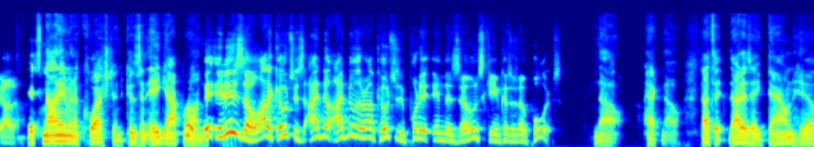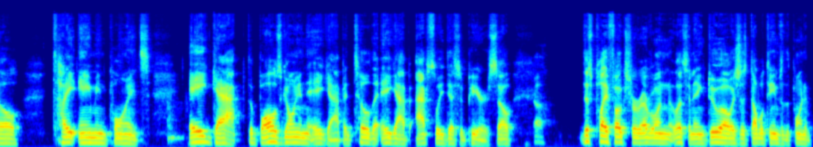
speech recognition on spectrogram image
Got it. it's not even a question because an A gap Well, run. it- it is though. A lot of coaches I know. I've been around coaches who put it in the zone scheme because there's no pullers. No, heck no. That's a that is a downhill, tight aiming points, A gap. The ball's going in the A gap until the A gap absolutely disappears. So Yeah. this play, folks, for everyone listening, duo is just double teams at the point of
